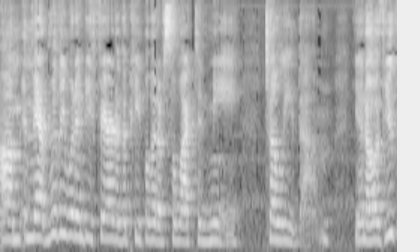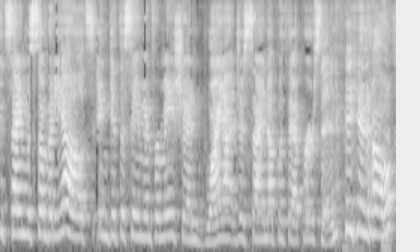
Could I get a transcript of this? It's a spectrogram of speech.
Um, and that really wouldn't be fair to the people that have selected me to lead them. You know, if you could sign with somebody else and get the same information, why not just sign up with that person? you know,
